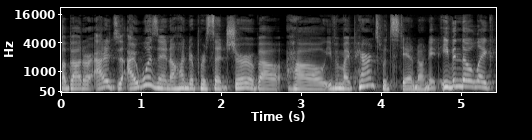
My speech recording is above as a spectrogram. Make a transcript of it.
about our attitudes. I wasn't 100% sure about how even my parents would stand on it, even though like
